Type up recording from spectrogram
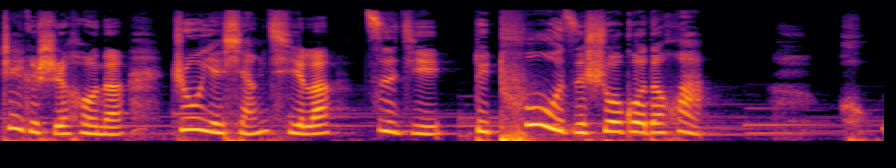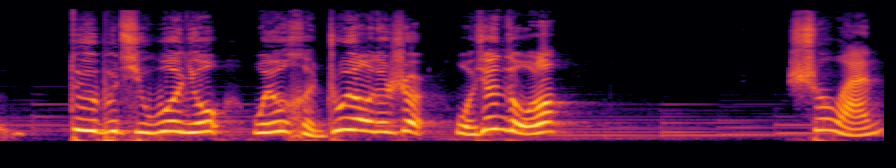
这个时候呢，猪也想起了自己对兔子说过的话。对不起，蜗牛，我有很重要的事儿，我先走了。说完，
